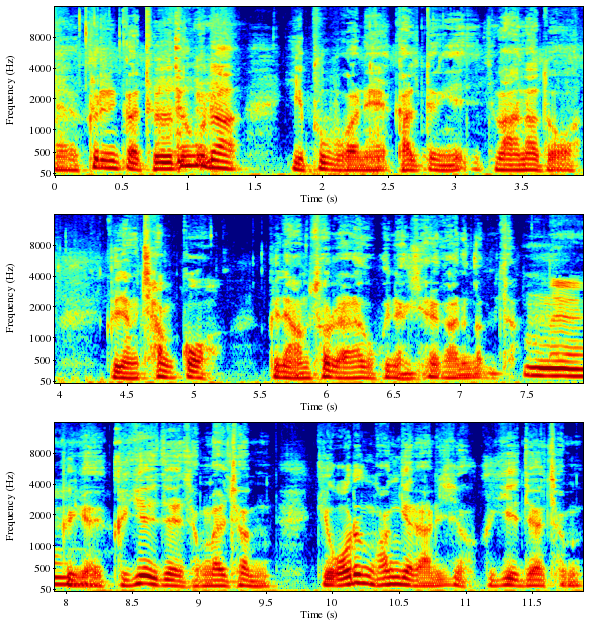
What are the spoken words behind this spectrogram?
예. 그러니까 더더구나 이 부부 간의 갈등이 많아도 그냥 참고 그냥 아무 소리 안 하고 그냥 지내가는 겁니다. 네. 그게, 그게 이제 정말 참, 그게 옳은 관계는 아니죠. 그게 이제 참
